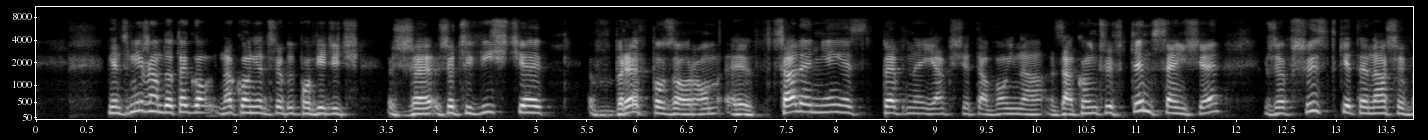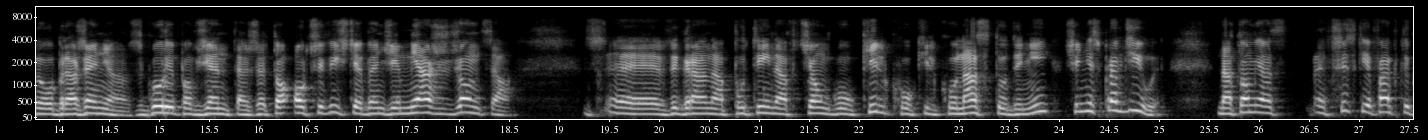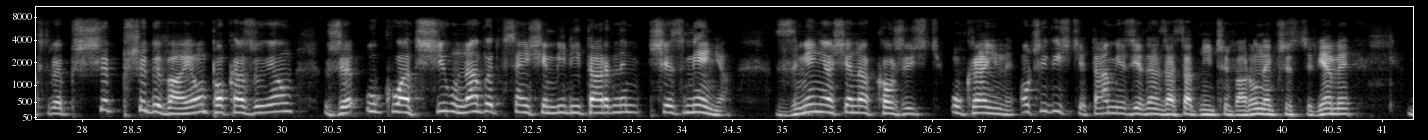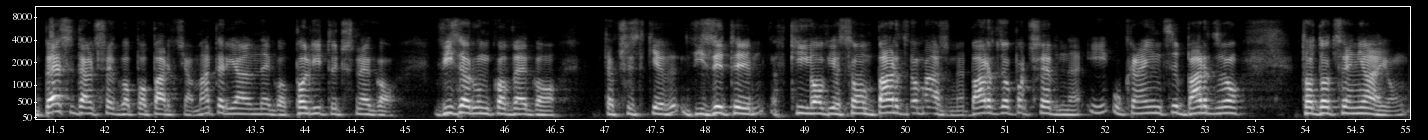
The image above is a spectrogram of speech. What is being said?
Więc zmierzam do tego na koniec, żeby powiedzieć, że rzeczywiście wbrew pozorom e, wcale nie jest pewne, jak się ta wojna zakończy, w tym sensie, że wszystkie te nasze wyobrażenia z góry powzięte, że to oczywiście będzie miażdżąca wygrana Putina w ciągu kilku, kilkunastu dni się nie sprawdziły. Natomiast e, wszystkie fakty, które przy, przybywają, pokazują, że układ sił, nawet w sensie militarnym, się zmienia. Zmienia się na korzyść Ukrainy. Oczywiście tam jest jeden zasadniczy warunek, wszyscy wiemy, bez dalszego poparcia materialnego, politycznego, wizerunkowego, te wszystkie wizyty w Kijowie są bardzo ważne, bardzo potrzebne i Ukraińcy bardzo to doceniają.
